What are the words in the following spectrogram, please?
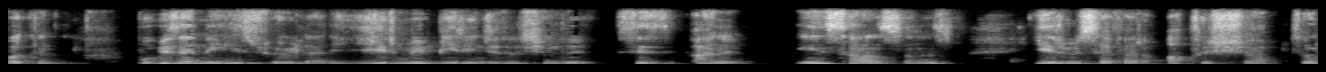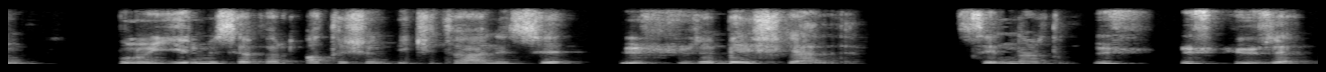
Bakın bu bize neyi söyler? 21.dir. Şimdi siz hani insansınız 20 sefer atış yaptın. Bunun 20 sefer atışın iki tanesi üst yüze 5 geldi. Senin artık üst, üst yüze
